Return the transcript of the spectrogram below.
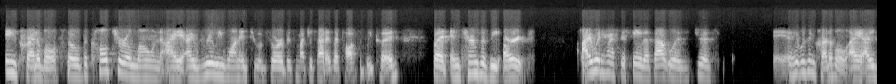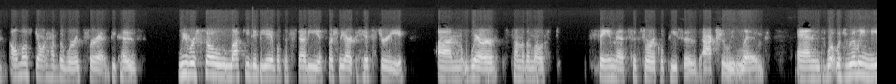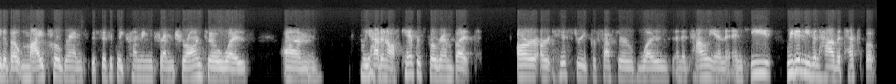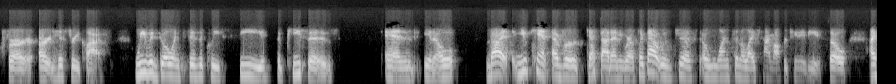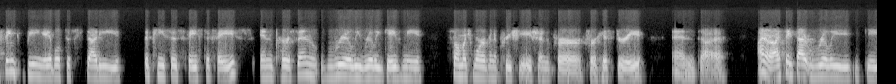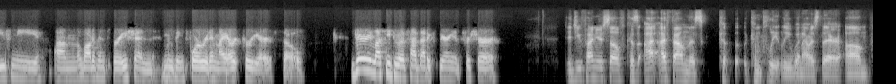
incredible. So the culture alone, I, I really wanted to absorb as much of that as I possibly could. But in terms of the art, I would have to say that that was just, it was incredible. I, I almost don't have the words for it because we were so lucky to be able to study, especially art history, um, where some of the most famous historical pieces actually live. And what was really neat about my program, specifically coming from Toronto, was um, we had an off campus program, but our art history professor was an Italian, and he, we didn't even have a textbook for our art history class. We would go and physically see the pieces, and, you know, that you can't ever get that anywhere else. Like that was just a once in a lifetime opportunity. So I think being able to study the pieces face to face in person really, really gave me so much more of an appreciation for for history and uh, I don't know. I think that really gave me um, a lot of inspiration moving forward in my art career. So, very lucky to have had that experience for sure. Did you find yourself? Because I, I found this co- completely when I was there. Um,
